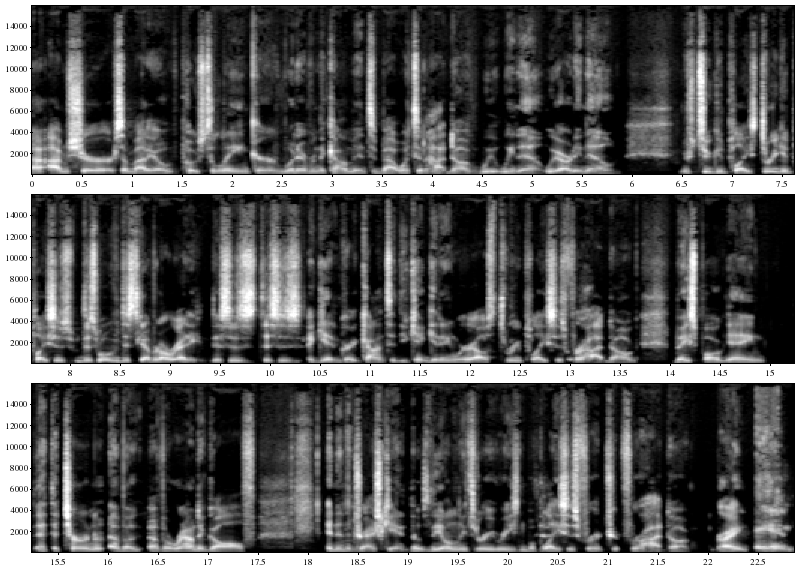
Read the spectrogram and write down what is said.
I- I'm sure somebody will post a link or whatever in the comments about what's in a hot dog. We we know, we already know. There's two good places, three good places. This is what we've discovered already. This is this is again great content you can't get anywhere else. Three places for a hot dog, baseball game, at the turn of a of a round of golf, and in the Mhm. trash can. Those are the only three reasonable places for a tr- for a hot dog, right? and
